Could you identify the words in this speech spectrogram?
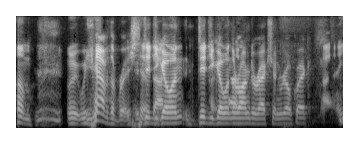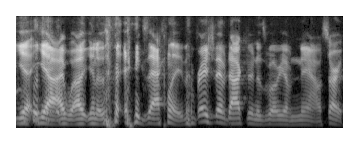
um, we have the Brezhnev. Did you doctrine. go in? Did you go in the wrong direction, real quick? Uh, yeah, yeah. I, uh, you know exactly. The Brezhnev doctrine is what we have now. Sorry,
